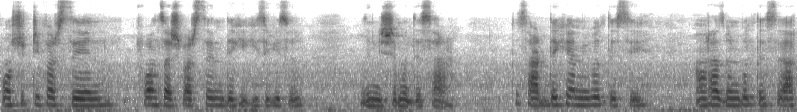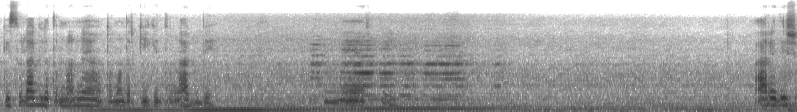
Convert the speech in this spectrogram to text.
পঁয়ষট্টি পার্সেন্ট পঞ্চাশ পার্সেন্ট দেখি কিছু কিছু জিনিসের মধ্যে ছাড়। তো ছাড় দেখে আমি বলতেছি, আমার হাজব্যান্ড বলতেছে, আর কিছু লাগলে তোমরা নেও, তোমাদের কী কী লাগবে? আর কি। আর এদিকে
